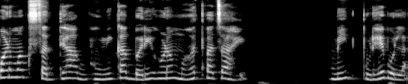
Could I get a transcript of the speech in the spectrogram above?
पण मग सध्या भूमिका बरी होणं महत्त्वाचं आहे. मी पुढे बोलला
